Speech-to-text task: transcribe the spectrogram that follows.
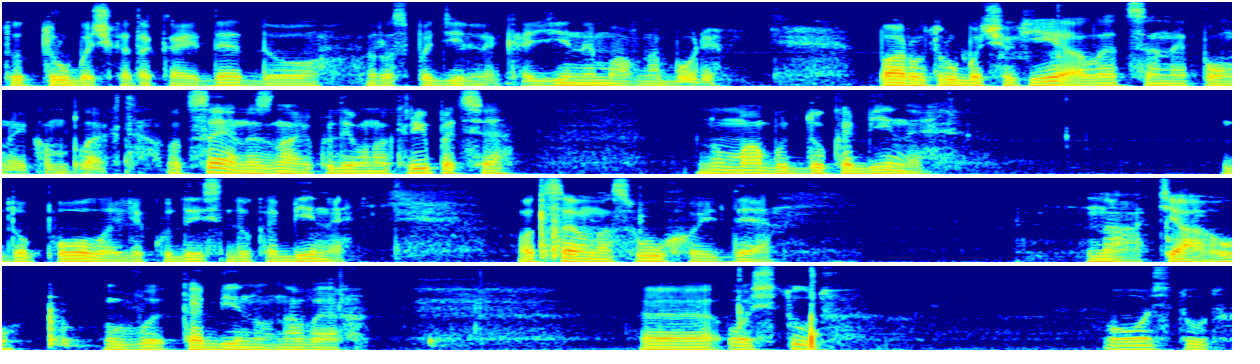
Тут трубочка така йде до розподільника, її нема в наборі. Пару трубочок є, але це не повний комплект. Оце я не знаю, куди воно кріпиться. Ну, мабуть, до кабіни, до пола або кудись до кабіни. Оце у нас вухо йде на тягу в кабіну наверх. Е, ось тут. Ось тут.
